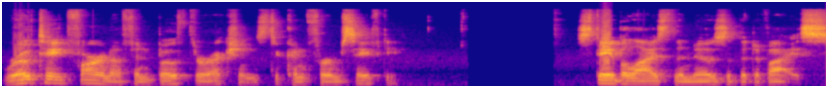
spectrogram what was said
Rotate far enough in both directions to confirm safety. Stabilize the nose of the device.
